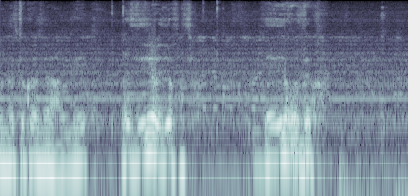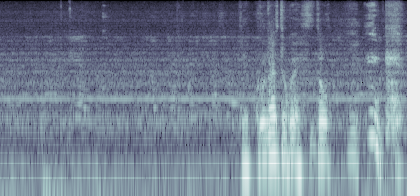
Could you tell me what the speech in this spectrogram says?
Se scommetto cose grandi, adesso io, io faccio. E io lo vedo. E con altro questo. Inc!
